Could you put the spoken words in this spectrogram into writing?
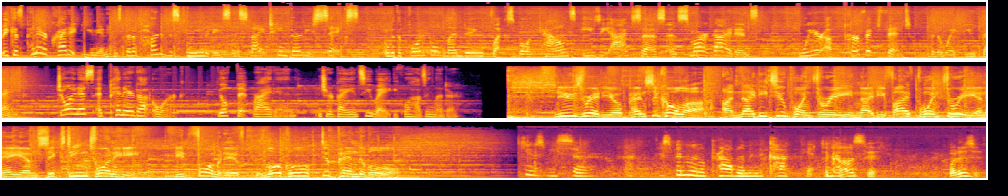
because Pen Air Credit Union has been a part of this community since 1936, and with affordable lending, flexible accounts, easy access, and smart guidance, we're a perfect fit for the way you bank. Join us at penair.org. You'll fit right in. Insured by NCUA, Equal Housing Lender. News Radio Pensacola on 92.3, 95.3, and AM 1620. Informative, local, dependable. Excuse me, sir. There's been a little problem in the cockpit. The cockpit? What is it?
